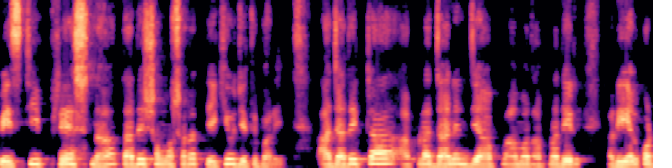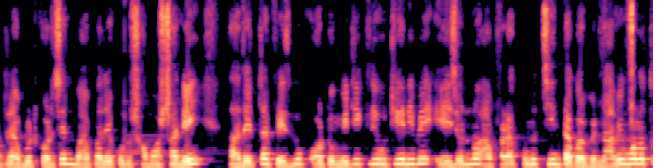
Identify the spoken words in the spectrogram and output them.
পেজটি ফ্রেশ না, তাদের সমস্যাটা দেখেও যেতে পারে। আর যাদেরটা আপনারা জানেন যে আমার আপনাদের রিয়েল কন্টেন্ট আপলোড করছেন বা আপনাদের কোনো সমস্যা নেই, তাদেরটা ফেসবুক অটোমেটিকলি উঠিয়ে নেবে। এই জন্য আপনারা কোনো চিন্তা করবেন না। আমি মূলত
